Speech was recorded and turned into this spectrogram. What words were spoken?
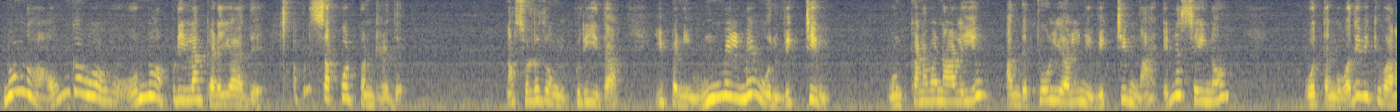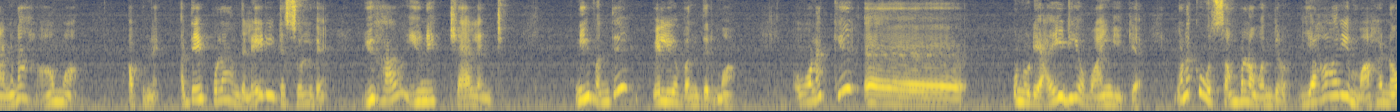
இன்னொன்று அவங்க ஒன்றும் அப்படிலாம் கிடையாது. அப்படி சப்போர்ட் பண்ணுறது நான் சொல்கிறது உங்களுக்கு புரியுதா? இப்போ நீ உண்மையிலுமே ஒரு விக்டிம் உன் கணவனாலையும் அந்த தோழியாலையும் நீ விக்டிம்னா என்ன செய்யணும்? ஒருத்தங்க உதவிக்கு வராங்கன்னா ஆமாம் அப்படின்னு. அதே போல் அந்த லேடிகிட்ட சொல்லுவேன் யூ ஹாவ் யூனிக் சேலஞ்ச் நீ வந்து வெளியே வந்துடுமா உனக்கு உன்னுடைய ஐடியா வாங்கிக்க. உனக்கு ஒரு சம்பளம் வந்துடும் யாரையும் மகனோ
